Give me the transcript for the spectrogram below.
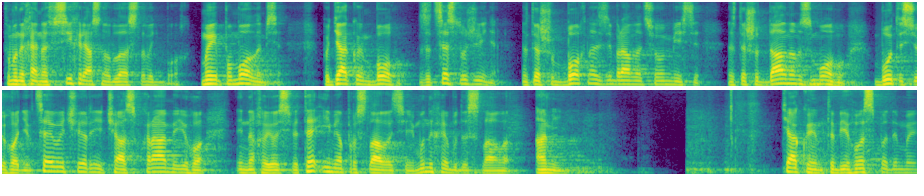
Тому нехай нас всіх рясно благословить Бог. Ми помолимося, подякуємо Богу за це служіння, за те, що Бог нас зібрав на цьому місці, за те, що дав нам змогу бути сьогодні в цей вечірній час в храмі Його, і нехай його святе ім'я прославиться. Йому нехай буде слава. Амінь. Дякуємо тобі, Господи. Ми.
